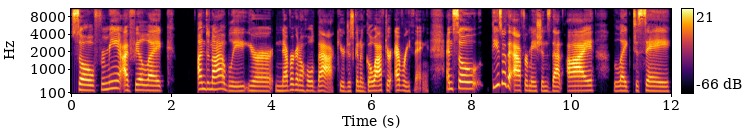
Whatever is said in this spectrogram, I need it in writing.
So for me i feel like undeniably you're never going to hold back you're just going to go after everything and so these are the affirmations that i like to say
